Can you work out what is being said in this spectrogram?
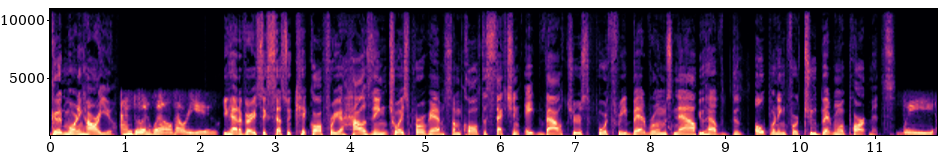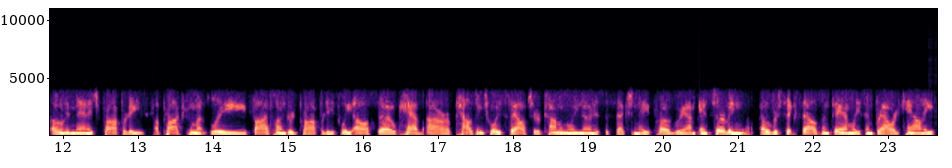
Good morning. How are you? I'm doing well. How are you? You had a very successful kickoff for your housing choice program. Some call it the Section 8 vouchers for three bedrooms. Now you have the opening for two bedroom apartments. We own and manage properties, approximately 500 properties. We also have our housing choice voucher, commonly known as the Section 8 program, and serving over 6,000 families in Broward County.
